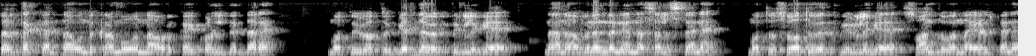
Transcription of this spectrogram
ತರ್ತಕ್ಕಂಥ ಒಂದು ಕ್ರಮವನ್ನು ಅವರು ಕೈಗೊಳ್ಳದಿದ್ದಾರೆ. ಮತ್ತು ಇವತ್ತು ಗೆದ್ದ ವ್ಯಕ್ತಿಗಳಿಗೆ ನಾನು ಅಭಿನಂದನೆಯನ್ನ ಸಲ್ಲಿಸ್ತೇನೆ. ಮತ್ತು ಸೋತು ವ್ಯಕ್ತಿಗಳಿಗೆ ಸ್ವಾಂತವನ್ನ ಹೇಳ್ತೇನೆ.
